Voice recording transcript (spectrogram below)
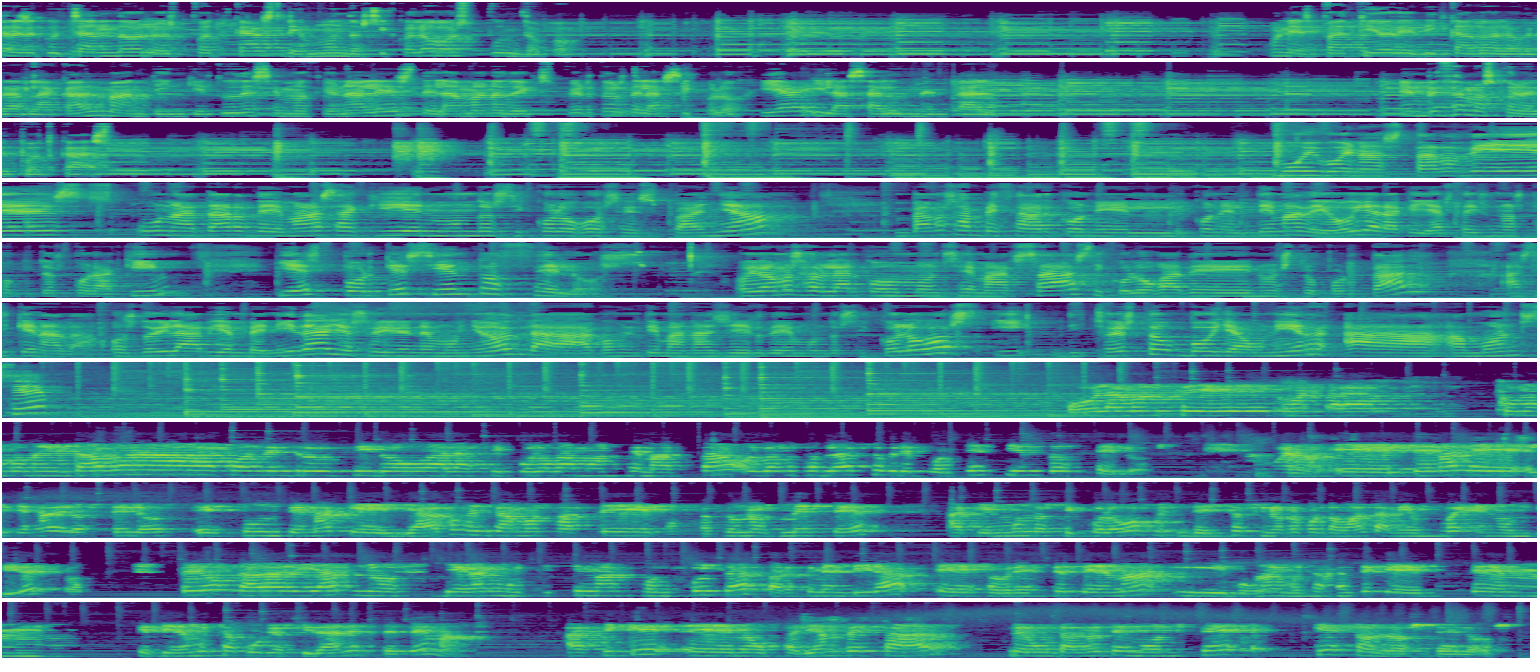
Estás escuchando los podcasts de mundosicólogos.com. Un espacio dedicado a lograr la calma ante inquietudes emocionales de la mano de expertos de la psicología y la salud mental. Empezamos con el podcast. Muy buenas tardes, una tarde más aquí en Mundo Psicólogos España. Vamos a empezar con el, con el tema de hoy, ahora que ya estáis unos poquitos por aquí, y es ¿por qué siento celos? Hoy vamos a hablar con Monse Marsá, psicóloga de nuestro portal. Así que nada, os doy la bienvenida. Yo soy Irene Muñoz, la community manager de Mundo Psicólogos. Y dicho esto, voy a unir a, a Monse. Hola Monse, ¿cómo estás? Como comentaba cuando he introducido a la psicóloga Monse Marta, hoy vamos a hablar sobre por qué siento celos. Bueno, el tema de, el tema de los celos es un tema que ya comentamos hace, pues, hace unos meses aquí en Mundo Psicólogos, de hecho, si no recuerdo mal, también fue en un directo. Pero cada día nos llegan muchísimas consultas, parece mentira, eh, sobre este tema y bueno, hay mucha gente que, em, que tiene mucha curiosidad en este tema. Así que eh, me gustaría empezar preguntándote, Monse, ¿qué son los celos?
